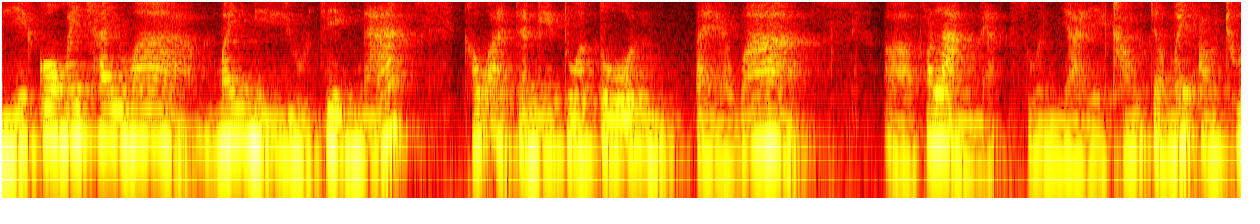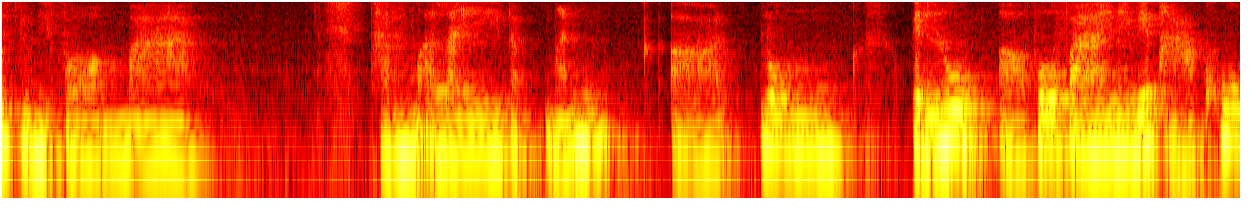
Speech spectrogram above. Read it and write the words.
นี้ก็ไม่ใช่ว่าไม่มีอยู่จริงนะ เขาอาจจะมีตัวตน แต่ว่าฝรั่งเนี่ยส่วนใหญ่เขาจะไม่เอาชุดยูนิฟอร์มมาทำอะไรแบบเหมือนอลงเป็นรูปโปรไฟล์ในเว็บหาคู่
